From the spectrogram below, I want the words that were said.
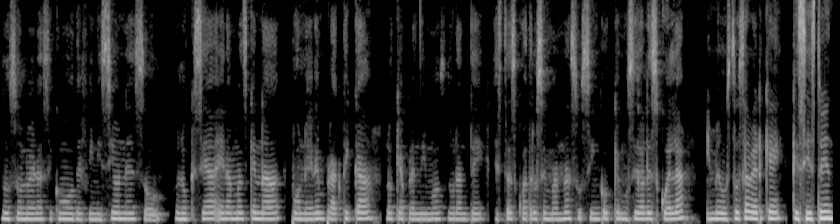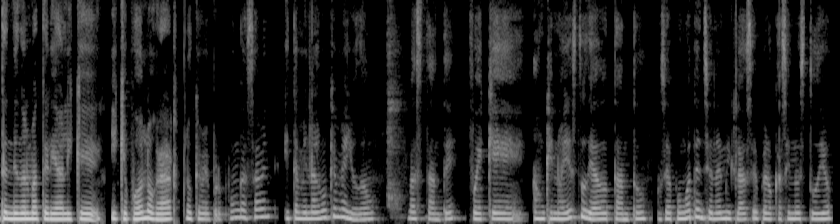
no solo era así como definiciones o, lo que sea, era más que nada poner en práctica lo que aprendimos durante estas cuatro semanas o cinco que hemos ido a la escuela y me gustó saber que, que sí estoy entendiendo el material y que, y que puedo lograr lo que me proponga, ¿saben? Y también algo que me ayudó bastante fue que aunque no haya estudiado tanto, o sea, pongo atención en mi clase, pero casi no estudio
